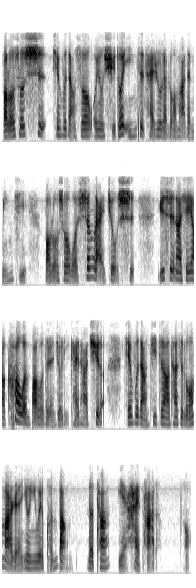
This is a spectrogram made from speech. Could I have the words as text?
保罗说是。千夫长说：“我用许多银子才入了罗马的民籍。”保罗说：“我生来就是。”于是那些要拷问保罗的人就离开他去了。千夫长既知道他是罗马人，又因为捆绑了他，也害怕了。哦，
